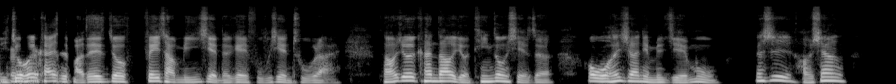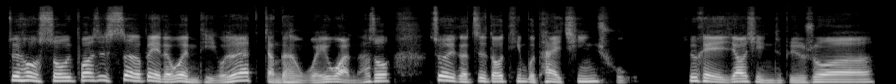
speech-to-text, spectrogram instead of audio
你就会开始把这些就非常明显的可以浮现出来，然后就会看到有听众写着：“哦，我很喜欢你们节目，但是好像最后收不知道是设备的问题。”我觉得他讲的很委婉，他说最后一个字都听不太清楚，就可以邀请，比如说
